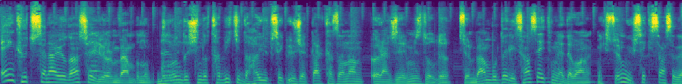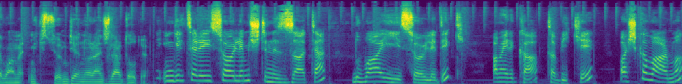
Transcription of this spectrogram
en kötü senaryodan söylüyorum ben bunu. Bunun dışında tabii ki daha yüksek ücretler kazanan öğrencilerimiz de oluyor. İstiyorum. Ben burada lisans eğitimine devam etmek istiyorum. Yüksek lisansa devam etmek istiyorum diyen öğrenciler de oluyor. İngiltere'yi söylemiştiniz zaten. Dubai'yi söyledik. Amerika tabii ki. Başka var mı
